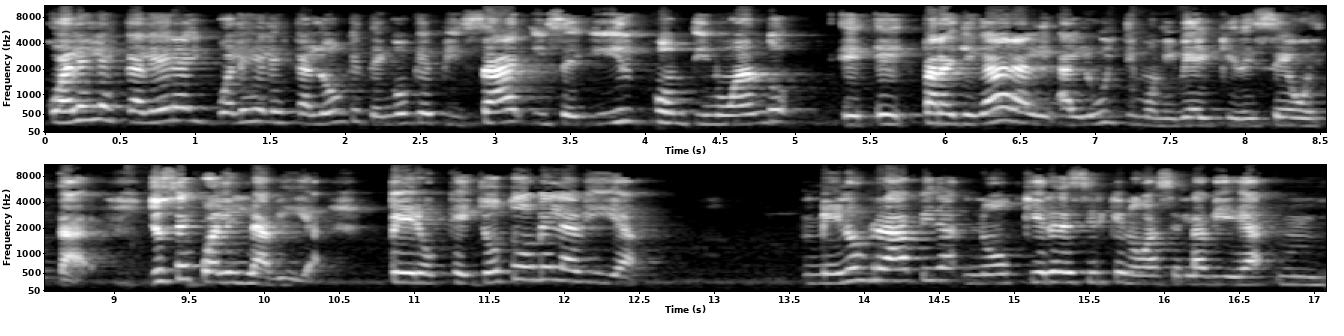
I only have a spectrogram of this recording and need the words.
cuál es la escalera y cuál es el escalón que tengo que pisar y seguir continuando eh, eh, para llegar al, al último nivel que deseo estar. Yo sé cuál es la vía, pero que yo tome la vía menos rápida no quiere decir que no va a ser la vía mm,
